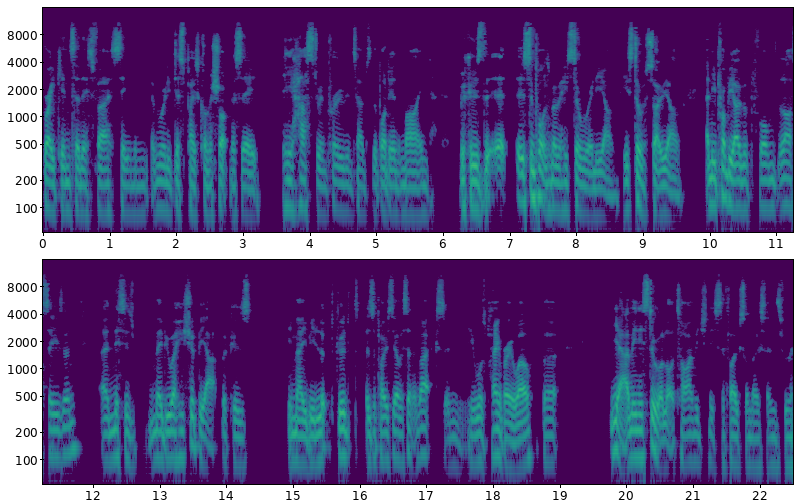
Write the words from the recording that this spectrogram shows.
break into this first team and, and really displace Conor Shaughnessy, he has to improve in terms of the body and the mind because it's important to remember he's still really young. He's still so young, and he probably overperformed last season and this is maybe where he should be at because he maybe looked good as opposed to the other centre backs, and he was playing very well. But yeah, I mean, he's still got a lot of time. He just needs to focus on those things for me.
